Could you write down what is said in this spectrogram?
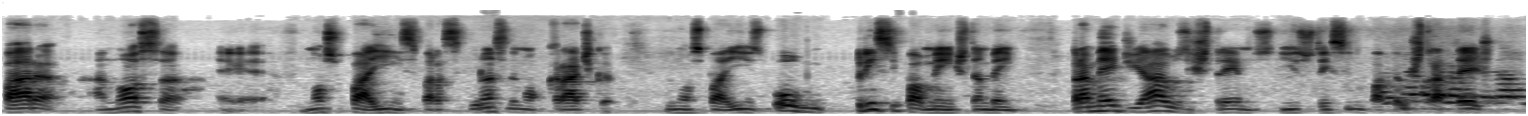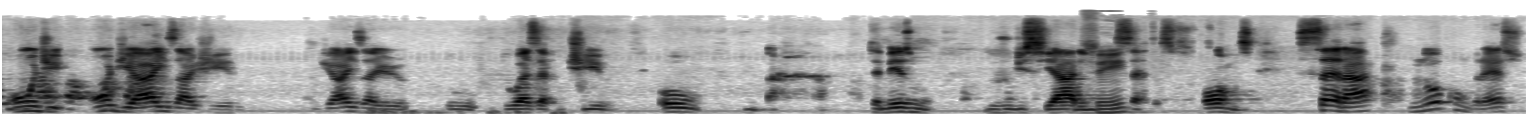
para a nossa é, nosso país, para a segurança democrática do nosso país, ou principalmente também para mediar os extremos, e isso tem sido um papel estratégico, onde, onde há exagero, onde há exagero do, do executivo, ou até mesmo do judiciário, Sim. em certas formas, será no Congresso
